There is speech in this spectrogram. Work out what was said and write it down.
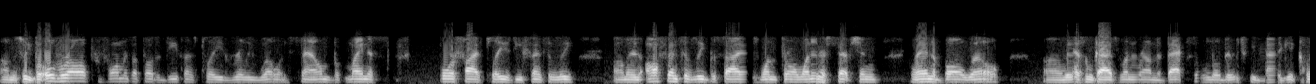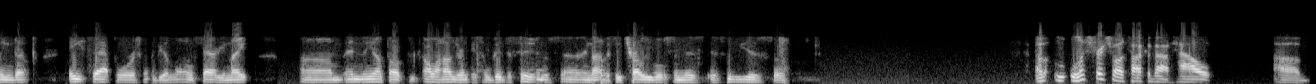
um, this week. But overall performance, I thought the defense played really well and sound, but minus four or five plays defensively. Um, and offensively, besides one throw, one interception, ran the ball well. Um, we had some guys running around the backs a little bit, which we got to get cleaned up ASAP, or it's going to be a long Saturday night. Um, and you know, I thought Alejandro made some good decisions, uh, and obviously Charlie Wilson is, is who he is. So, uh, let's first of all talk about how um,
